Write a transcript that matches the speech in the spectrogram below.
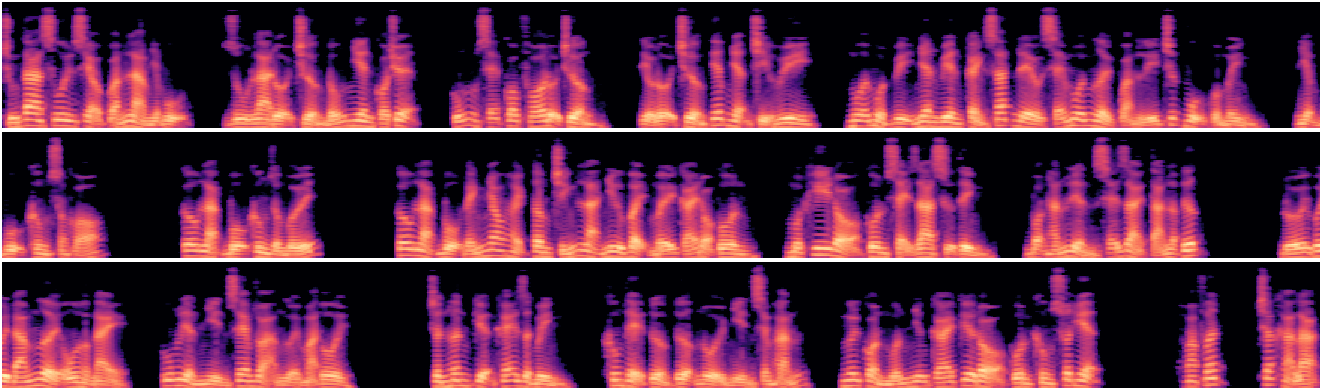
chúng ta xui xẻo quán làm nhiệm vụ, dù là đội trưởng đống nhiên có chuyện cũng sẽ có phó đội trưởng, tiểu đội trưởng tiếp nhận chỉ huy, mỗi một vị nhân viên cảnh sát đều sẽ mỗi người quản lý chức vụ của mình, nhiệm vụ không song khó. Câu lạc bộ không giống với. Câu lạc bộ đánh nhau hạch tâm chính là như vậy mấy cái đỏ côn, một khi đỏ côn xảy ra sự tình, bọn hắn liền sẽ giải tán lập tức. Đối với đám người ô hợp này, cũng liền nhìn xem dọa người mà thôi. Trần hân kiện khẽ giật mình, không thể tưởng tượng nổi nhìn xem hắn, ngươi còn muốn những cái kia đỏ côn không xuất hiện. Hoa phất chắc khả lạc,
